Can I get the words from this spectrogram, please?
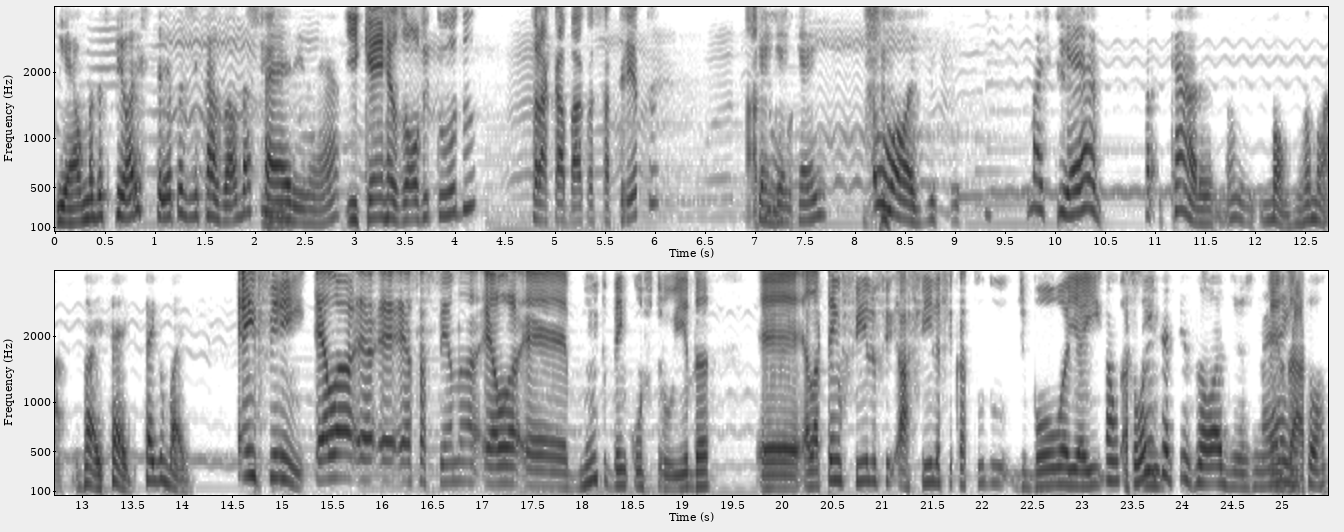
E é uma das piores tretas de casal da Sim. série, né? E quem resolve tudo para acabar com essa treta? A Quem, quem, viúva. quem? Lógico. Mas que é. Cara, não- bom, vamos lá. Vai, segue, segue o baile. Enfim, ela é- é- essa cena ela é muito bem construída. É, ela tem o filho, fi- a filha fica tudo de boa e aí São assim dois episódios, né? Em Exato. torno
